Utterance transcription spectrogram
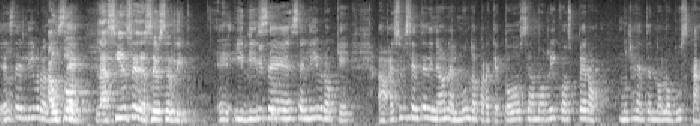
ese libro Autor, dice, la ciencia de hacerse rico. Eh, y dice ese libro que ah, hay suficiente dinero en el mundo para que todos seamos ricos, pero mucha gente no lo busca.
